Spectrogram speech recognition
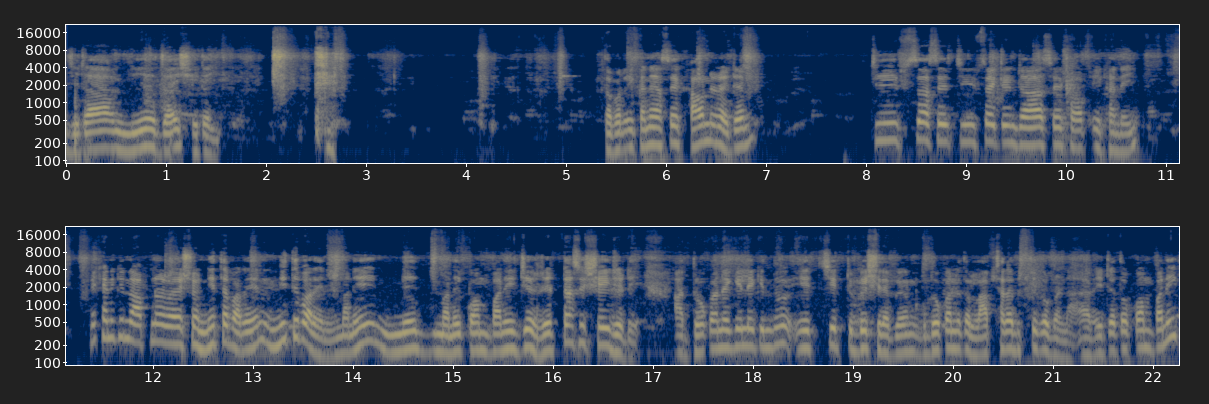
যেটা নিয়ে যাই সেটাই। তারপর এখানে আছে খাওয়ানোর আইটেম চিপস আছে, চিপস আইটেম যা আছে সব এখানেই। এখানে কিন্তু আপনারা এসে নিতে পারেন নিতে পারেন। মানে মানে কোম্পানির যে রেটটা আছে সেই রেটে আর দোকানে গেলে কিন্তু এর চেয়ে একটু বেশি লাগবে কারণ দোকানে তো লাভ ছাড়া বিক্রি করবে না। আর এটা তো কোম্পানির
